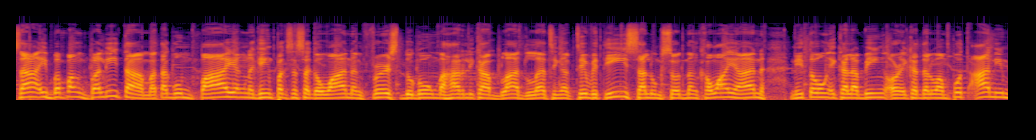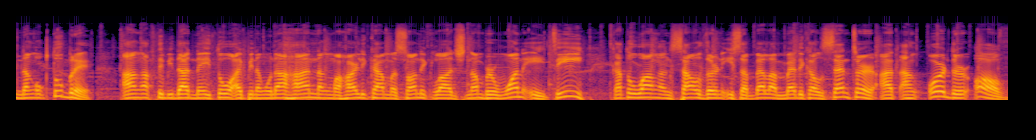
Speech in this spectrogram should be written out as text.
Sa iba pang balita, matagumpay ang naging pagsasagawa ng first dugong Maharlika bloodletting activity sa lungsod ng Kawayan nitong ikalabing or ikadalawamput-anim ng Oktubre. Ang aktibidad na ito ay pinangunahan ng Maharlika Masonic Lodge No. 180, katuwang ang Southern Isabela Medical Center at ang Order of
